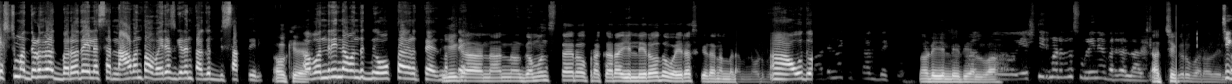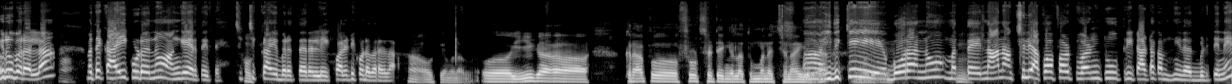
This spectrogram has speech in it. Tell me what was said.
ಎಷ್ಟು ಮದ್ದೊಳಗೆ ಬರೋದೇ ಇಲ್ಲ ಸರ್. ನಾವಂತ ವೈರಸ್ ಗಿಡ ತೆಗೆದು ಬಿಸಾಕ್ತಿರಿ okay. ಆ, ಒಂದ್ರಿಂದ ಒಂದ್ ಹೋಗ್ತಾ ಇರುತ್ತೆ ಅದು ಈಗ ನಾನು ಗಮನಿಸ್ತಾ ಇರೋ ಪ್ರಕಾರ ಇಲ್ಲಿರೋದು ವೈರಸ್ ಗಿಡನ ಮೇಡಮ್ ನೋಡ್ಬೋದು. ಹೌದು. ಅದನ್ನ ನೋಡಿ ಎಲ್ಲಿದೆಯಲ್ವಾ ಅದು ಎಷ್ಟು ಇದ್ ಮಾಡಿದ್ರು ಸುಳಿನೇ ಬರಲ್ಲ ಅದು. ಚಿಗುರು ಬರೋದಿಲ್ಲ. ಚಿಗುರು ಬರಲ್ಲ ಹಾ. ಮತ್ತೆ ಕಾಯಿ ಕೂಡ ಹಂಗೆ ಇರ್ತೈತೆ. ಚಿಕ್ಕ ಚಿಕ್ಕ ಕಾಯಿ ಬರುತ್ತೆ ಅದರಲ್ಲಿ ಕ್ವಾಲಿಟಿ ಕೂಡ ಬರಲ್ಲ. ಹಾ ಓಕೆ ಮೇಡಮ್ ಈಗ ಕ್ರಾಪ್ ಫ್ರೂಟ್ ಸೆಟ್ಟಿಂಗ್ ಎಲ್ಲ ತುಂಬಾನೇ ಚೆನ್ನಾಗಿದೆ. ಇದಕ್ಕೆ. ಬೋರಾನು ಮತ್ತೆ ನಾನು ಆಕ್ಚುಲಿ ಅಕ್ವಾಫಾರ್ಟ್ one two three Tata company ಅದ್ ಬಿಡ್ತೀನಿ.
